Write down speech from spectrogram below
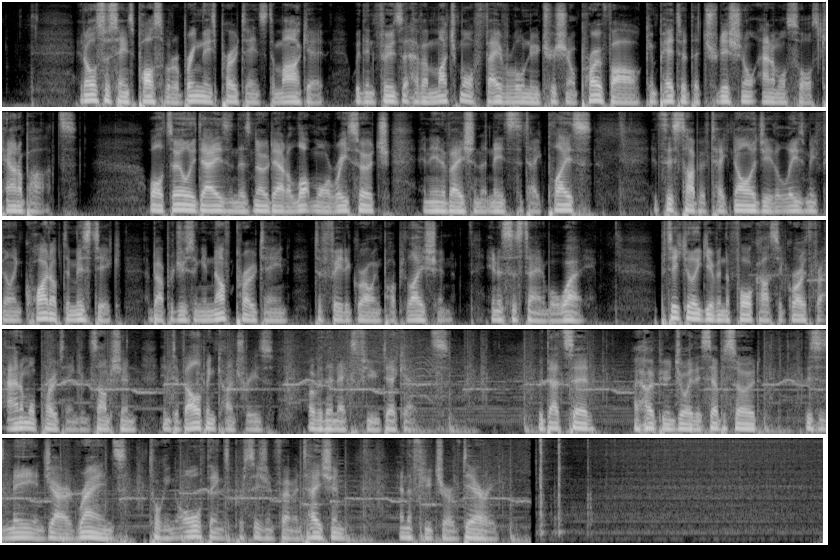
It also seems possible to bring these proteins to market within foods that have a much more favorable nutritional profile compared to the traditional animal source counterparts. While it's early days and there's no doubt a lot more research and innovation that needs to take place, it's this type of technology that leaves me feeling quite optimistic about producing enough protein to feed a growing population in a sustainable way, particularly given the forecasted growth for animal protein consumption in developing countries over the next few decades. With that said, I hope you enjoy this episode. This is me and Jared Raynes talking all things precision fermentation and the future of dairy.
